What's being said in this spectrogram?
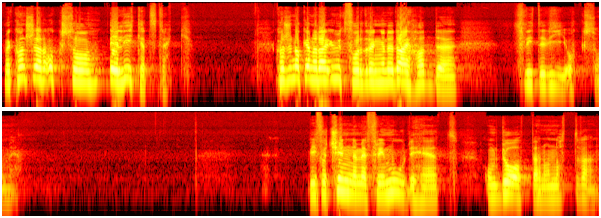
Men kanskje det også er likhetstrekk. Kanskje noen av de utfordringene de hadde, sliter vi også med. Vi forkynner med frimodighet om dåpen og nattverden.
